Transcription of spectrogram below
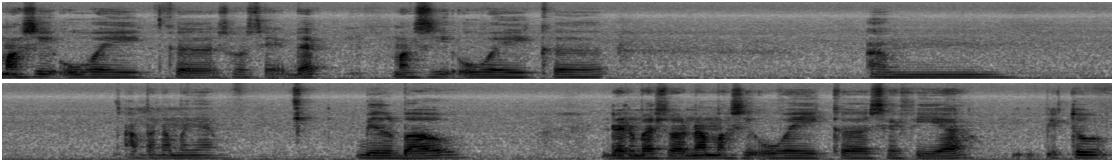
masih away ke Sociedad masih away ke um, apa namanya Bilbao dan Barcelona masih away ke Sevilla. Itu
